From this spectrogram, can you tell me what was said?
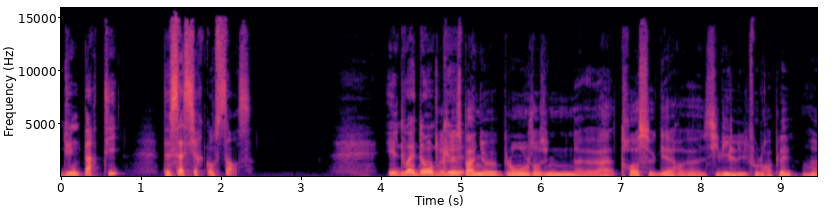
d'une partie de sa circonstance. Il doit donc. L'Espagne euh, plonge dans une euh, atroce guerre euh, civile, il faut le rappeler. Hein.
